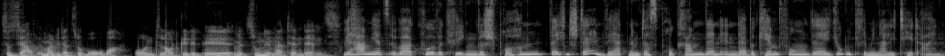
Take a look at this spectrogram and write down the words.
ist es ja auch immer wieder zu beobachten und laut GDP mit zunehmender Tendenz. Wir haben jetzt über Kurvekriegen gesprochen. Welchen Stellenwert nimmt das Programm denn in der Bekämpfung der Jugendkriminalität ein?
